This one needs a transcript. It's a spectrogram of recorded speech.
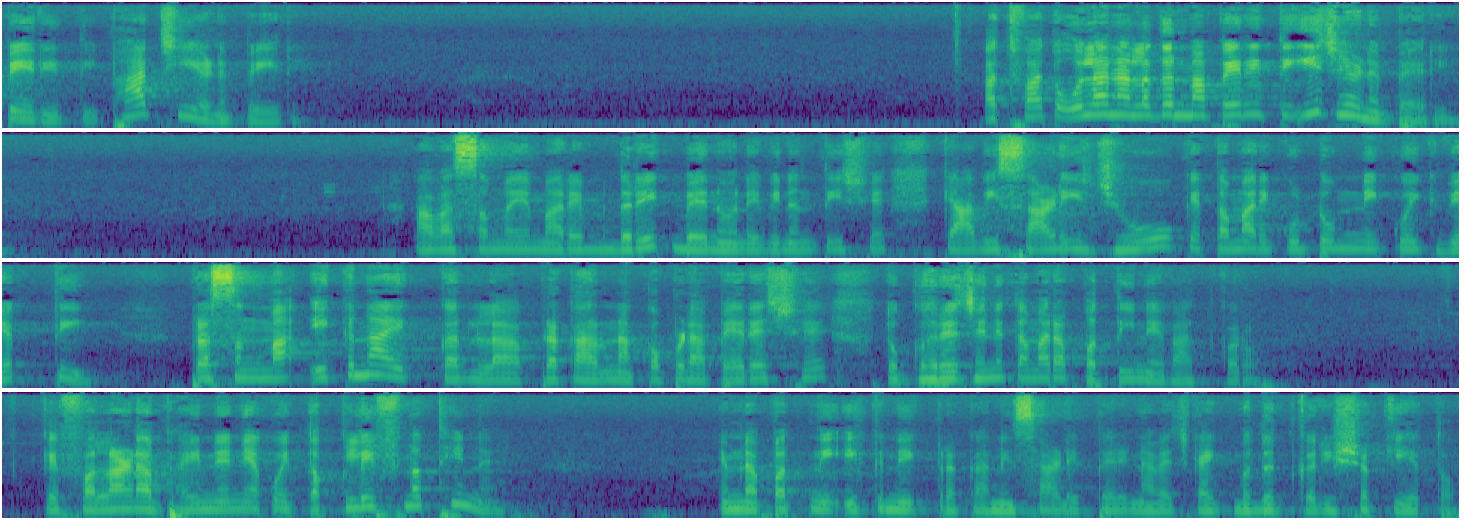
પહેરી હતી પાછી એણે પહેરી. અથવા તો ઓલાના લગ્નમાં પહેરી હતી એ જ એણે પહેરી. આવા સમયે મારે દરેક બહેનોને વિનંતી છે કે આવી સાડી જો કે તમારી કુટુંબની કોઈક વ્યક્તિ પ્રસંગમાં એકના એક કરલા પ્રકારના કપડાં પહેરે છે, તો ઘરે જઈને તમારા પતિને વાત કરો. કે ફલાણા ભાઈને ત્યાં કોઈ તકલીફ નથી ને? એમના પત્ની એકને એક પ્રકારની સાડી પહેરીને આવે છે, કંઈક મદદ કરી શકીએ તો.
